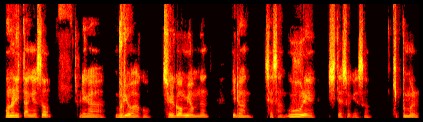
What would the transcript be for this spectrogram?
오늘 이 땅에서 우리가 무료하고 즐거움이 없는 이런 세상, 우울의 시대 속에서 기쁨을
